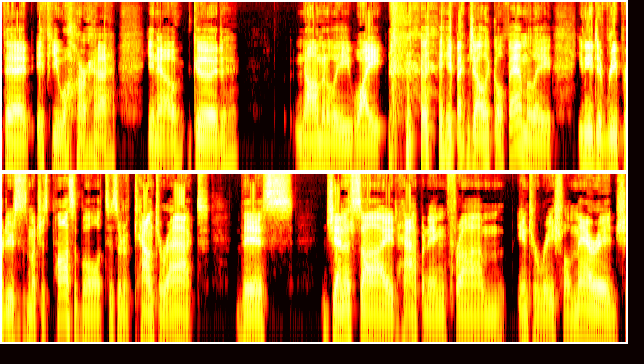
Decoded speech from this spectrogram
that if you are a, you know, good nominally white evangelical family, you need to reproduce as much as possible to sort of counteract this genocide happening from interracial marriage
